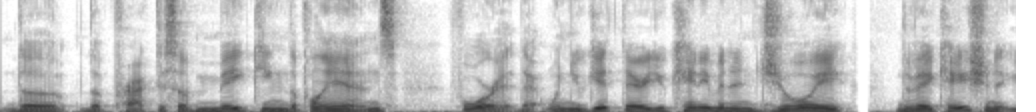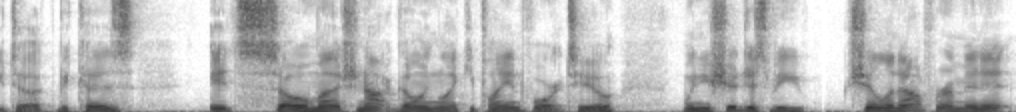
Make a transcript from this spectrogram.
the the practice of making the plans for it that when you get there, you can't even enjoy the vacation that you took because it's so much not going like you planned for it to. When you should just be chilling out for a minute,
